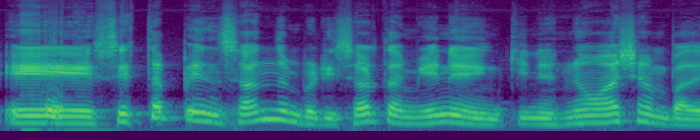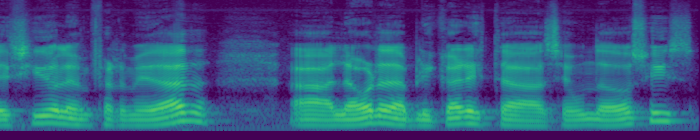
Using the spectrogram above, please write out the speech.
Eh, ¿Se está pensando en priorizar también en quienes no hayan padecido la enfermedad a la hora de aplicar esta segunda dosis?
